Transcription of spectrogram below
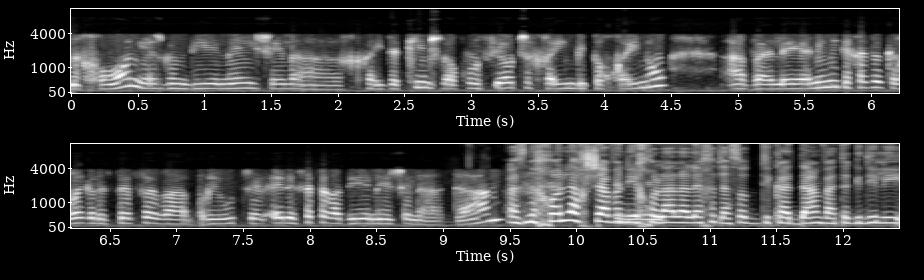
נכון, יש גם DNA של החיידקים, של האוכלוסיות שחיים בתוכנו, אבל אה, אני מתייחסת כרגע לספר הבריאות של, לספר ה-DNA של האדם. אז נכון לעכשיו אני יכולה ללכת לעשות בדיקת דם ואת תגידי לי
